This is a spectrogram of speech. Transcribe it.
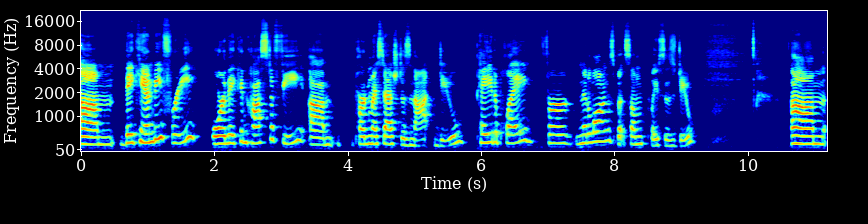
Um, they can be free or they can cost a fee. Um, Pardon My Stash does not do pay to play for knit-alongs, but some places do. Um,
